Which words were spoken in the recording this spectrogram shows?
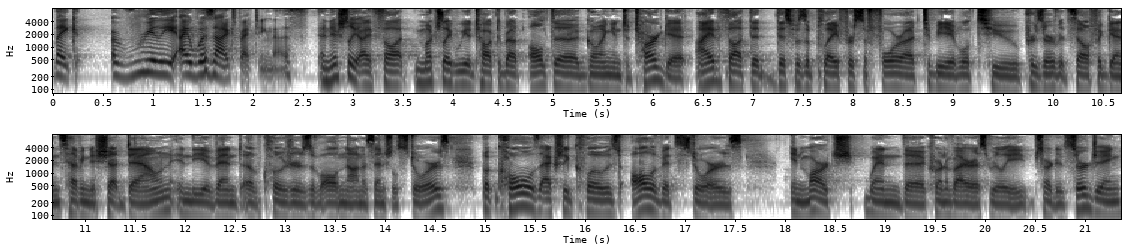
like a really I was not expecting this. Initially I thought much like we had talked about Ulta going into Target, I had thought that this was a play for Sephora to be able to preserve itself against having to shut down in the event of closures of all non-essential stores, but Kohl's actually closed all of its stores in March when the coronavirus really started surging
